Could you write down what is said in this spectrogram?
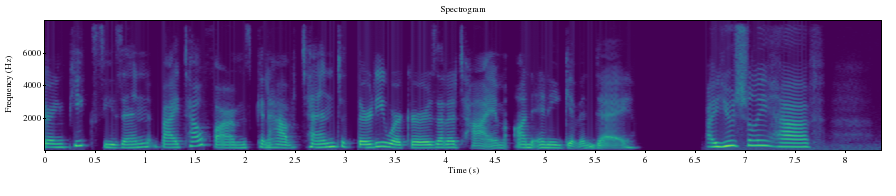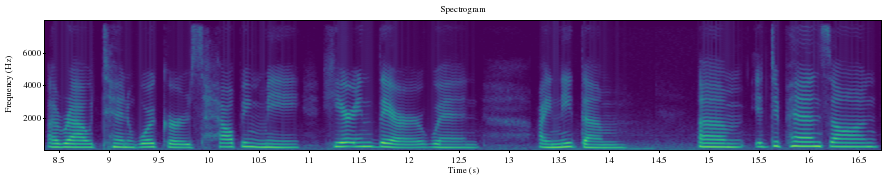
During peak season, Bai Thao farms can have 10 to 30 workers at a time on any given day. I usually have around 10 workers helping me here and there when I need them. Um, it depends on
